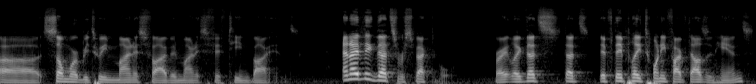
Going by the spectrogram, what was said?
uh, somewhere between minus five and minus fifteen buy-ins, and I think that's respectable, right? Like that's that's if they play twenty five thousand hands,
